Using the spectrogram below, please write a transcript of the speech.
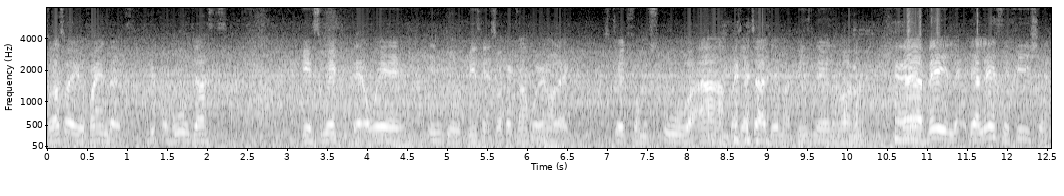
So that's why you find that people who just guesswork their way into business. So, for example, you know, like straight from school, ah, but I charge them a business and all. They are very, they are less efficient,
